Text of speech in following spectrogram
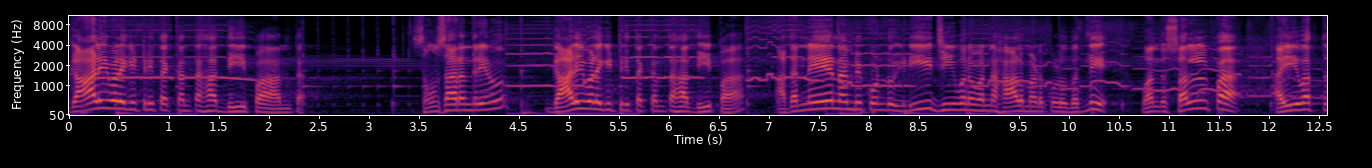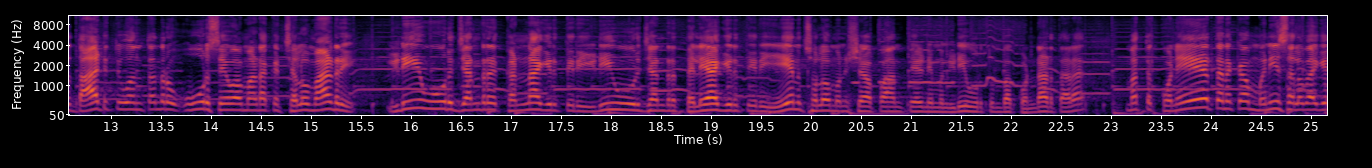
ಗಾಳಿ ಒಳಗಿಟ್ಟಿರ್ತಕ್ಕಂತಹ ದೀಪ ಅಂತ. ಸಂಸಾರ ಅಂದ್ರೇನು? ಗಾಳಿ ಒಳಗಿಟ್ಟಿರ್ತಕ್ಕಂತಹ ದೀಪ, ಅದನ್ನೇ ನಂಬಿಕೊಂಡು ಇಡೀ ಜೀವನವನ್ನು ಹಾಳು ಮಾಡಿಕೊಳ್ಳುವ ಬದಲಿ ಒಂದು ಸ್ವಲ್ಪ ಐವತ್ತು ದಾಟಿತು ಅಂತಂದ್ರೆ ಊರು ಸೇವೆ ಮಾಡಕ್ಕೆ ಚಲೋ ಮಾಡ್ರಿ. ಇಡೀ ಊರು ಜನರ ಕಣ್ಣಾಗಿರ್ತೀರಿ, ಇಡೀ ಊರು ಜನರ ತಲೆಯಾಗಿರ್ತೀರಿ, ಏನು ಚಲೋ ಮನುಷ್ಯಪ್ಪ ಅಂತೇಳಿ ನಿಮ್ಮನ್ನು ಇಡೀ ಊರು ತುಂಬ ಕೊಂಡಾಡ್ತಾರ. ಮತ್ತು ಕೊನೆ ತನಕ ಮನಿ ಸಲುವಾಗಿ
